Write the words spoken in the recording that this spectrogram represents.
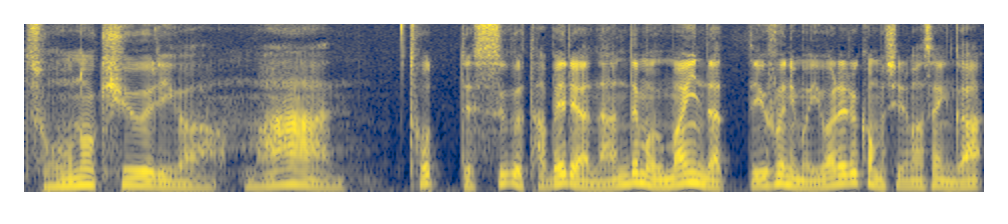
そのきゅうりがまあ取ってすぐ食べりゃ何でもうまいんだっていうふうにも言われるかもしれませんが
